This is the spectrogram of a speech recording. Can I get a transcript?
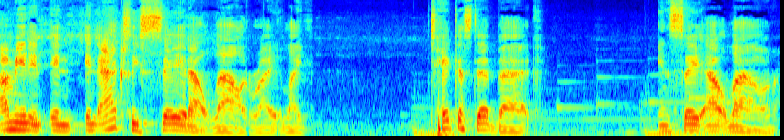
I mean, and, and, and actually say it out loud, right? Like, take a step back and say out loud,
